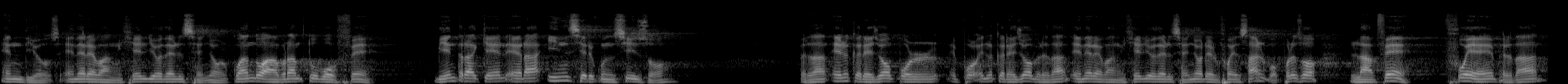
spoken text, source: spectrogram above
en Dios, en el Evangelio del Señor, cuando Abraham tuvo fe, mientras que él era incircunciso, ¿verdad? Él creyó, él creyó, ¿verdad? En el Evangelio del Señor, él fue salvo. Por eso la fe fue, ¿verdad?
